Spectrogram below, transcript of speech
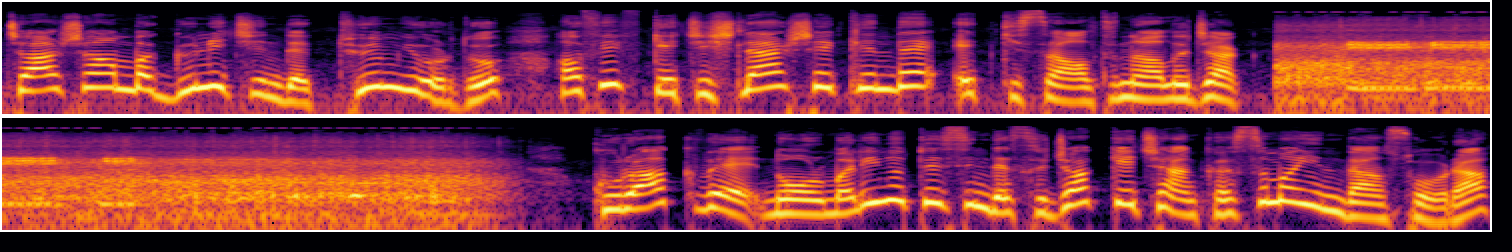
çarşamba gün içinde tüm yurdu hafif geçişler şeklinde etkisi altına alacak. Kurak ve normalin ötesinde sıcak geçen Kasım ayından sonra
